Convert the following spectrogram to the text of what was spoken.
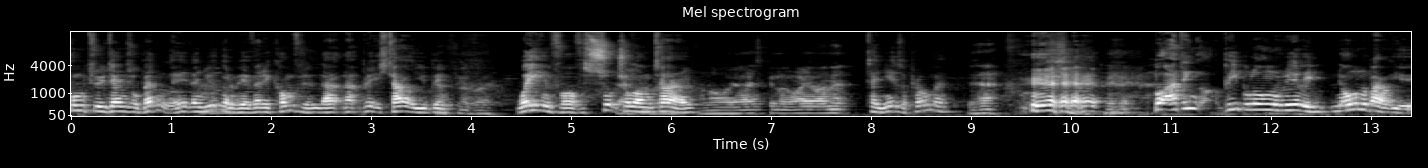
come through Denzel Bentley, then you're going to be very confident that that British title you've been Definitely. Waiting for for such a long time. I know, yeah, it's been a while, hasn't it? Ten years of pro man. Yeah. But I think people only really known about you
